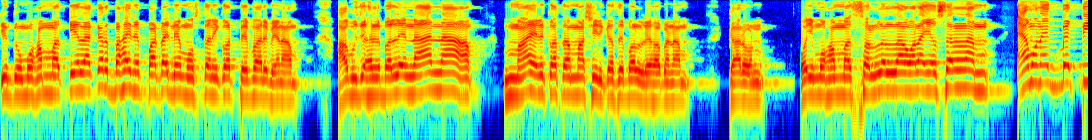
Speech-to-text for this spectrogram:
কিন্তু মোহাম্মদকে এলাকার বাইরে পাঠাইলে মোস্তানি করতে পারবে না। আবু জাহেল বললে, না না, মায়ের কথা মাসির কাছে বললে হবে না। কারণ ওই মোহাম্মদ আলাইসাল্লাম এমন এক ব্যক্তি,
